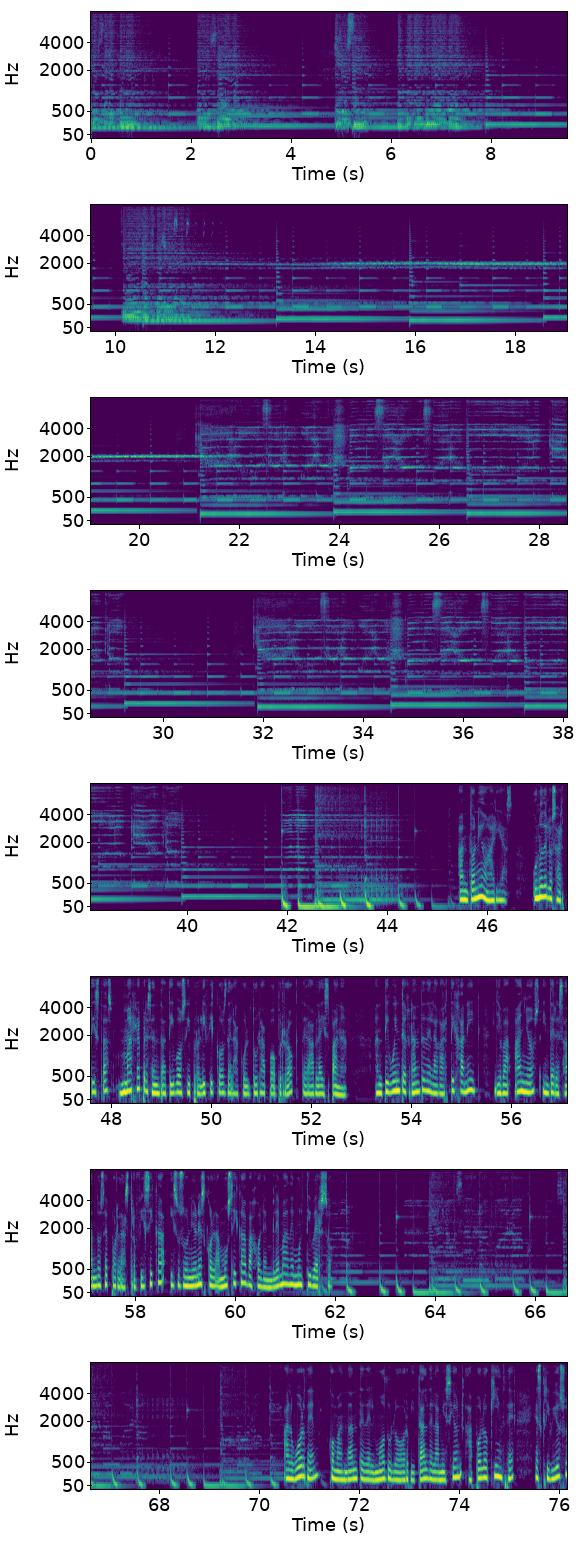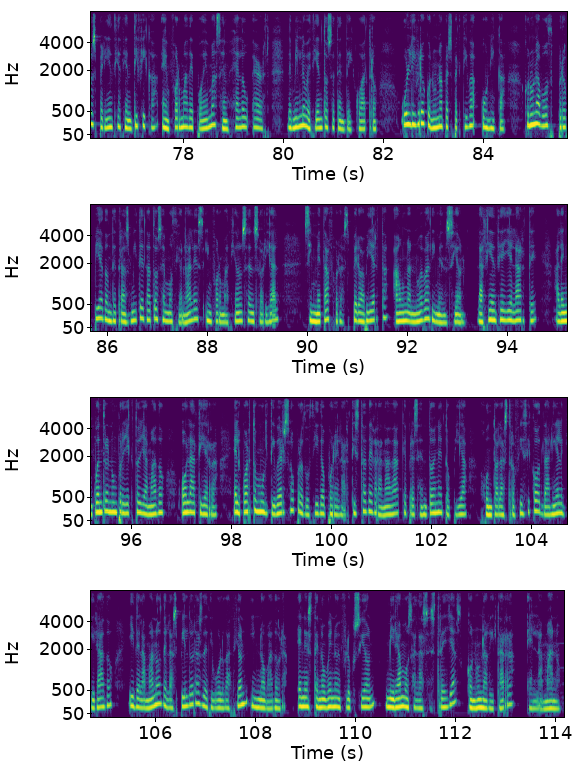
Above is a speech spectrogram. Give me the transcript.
100%. Antonio Arias, uno de los artistas más representativos y prolíficos de la cultura pop rock de habla hispana. Antiguo integrante de Lagartija Nick, lleva años interesándose por la astrofísica y sus uniones con la música bajo el emblema de multiverso. Al Warden, comandante del módulo orbital de la misión Apolo 15, escribió su experiencia científica en forma de poemas en Hello Earth de 1974, un libro con una perspectiva única, con una voz propia donde transmite datos emocionales, información sensorial, sin metáforas, pero abierta a una nueva dimensión. La ciencia y el arte al encuentro en un proyecto llamado Hola Tierra, el cuarto multiverso producido por el artista de Granada que presentó en Etopía junto al astrofísico Daniel Guirado y de la mano de las píldoras de divulgación innovadora. En este noveno influxión miramos a las estrellas con una guitarra en la mano.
